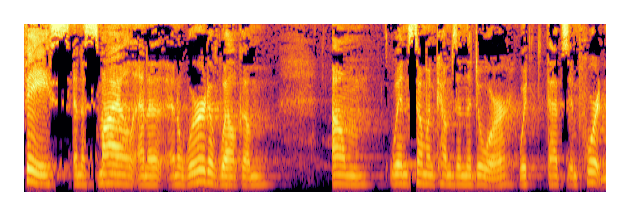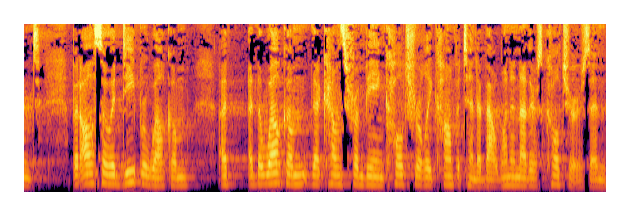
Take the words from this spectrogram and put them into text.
face and a smile and a, and a word of welcome um, when someone comes in the door, which that's important, but also a deeper welcome a, a, the welcome that comes from being culturally competent about one another's cultures and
